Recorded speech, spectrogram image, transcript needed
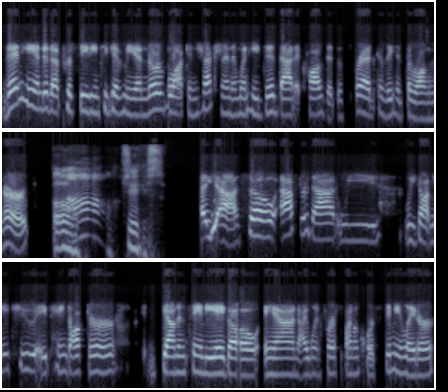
Then he ended up proceeding to give me a nerve block injection, and when he did that, it caused it to spread because he hit the wrong nerve. Oh, oh, jeez. Uh, yeah. So after that, we we got me to a pain doctor down in San Diego, and I went for a spinal cord stimulator.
